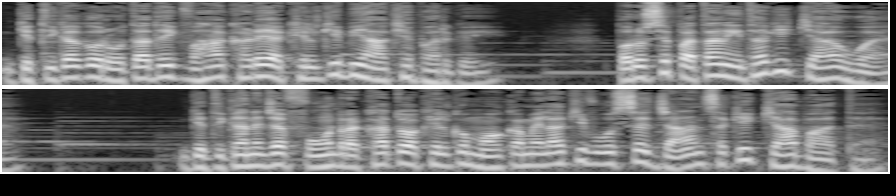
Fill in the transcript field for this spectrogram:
गीतिका को रोता देख वहाँ खड़े अखिल की भी आँखें भर गई पर उसे पता नहीं था कि क्या हुआ है। गीतिका ने जब फ़ोन रखा तो अखिल को मौका मिला कि वो उससे जान सके क्या बात है।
